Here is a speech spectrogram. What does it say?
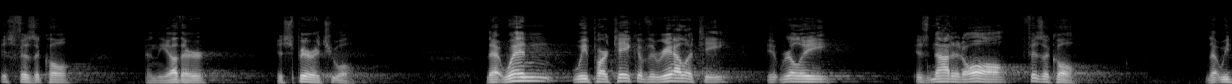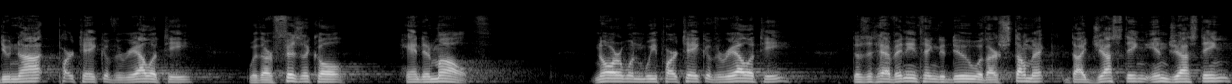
is physical and the other is spiritual. That when we partake of the reality, it really is not at all physical. That we do not partake of the reality with our physical hand and mouth. Nor when we partake of the reality does it have anything to do with our stomach digesting, ingesting,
